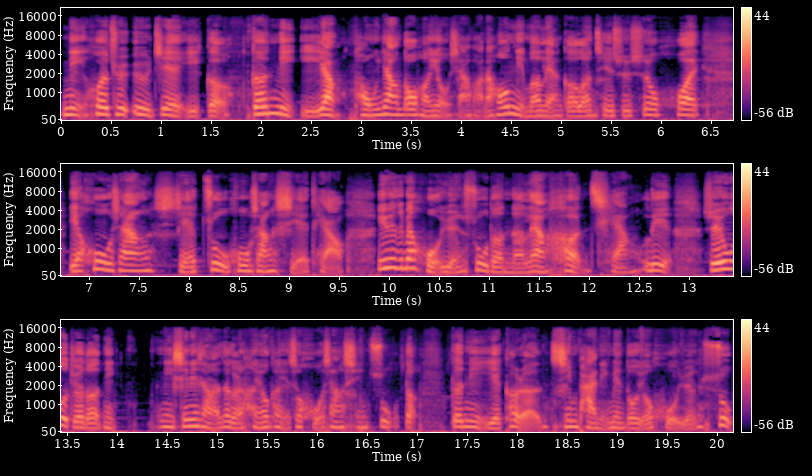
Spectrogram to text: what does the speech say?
你会去遇见一个跟你一样，同样都很有想法，然后你们两个人其实是会也互相协助、互相协调，因为这边火元素的能量很强烈，所以我觉得你你心里想的这个人很有可能也是火象星座的，跟你也可能星盘里面都有火元素。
